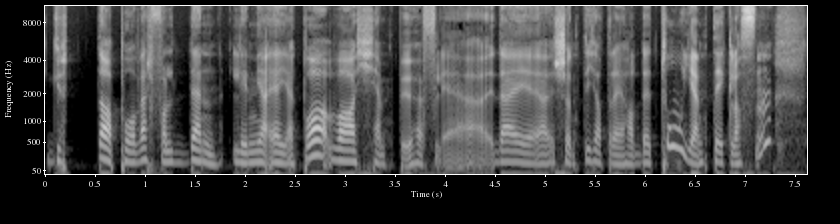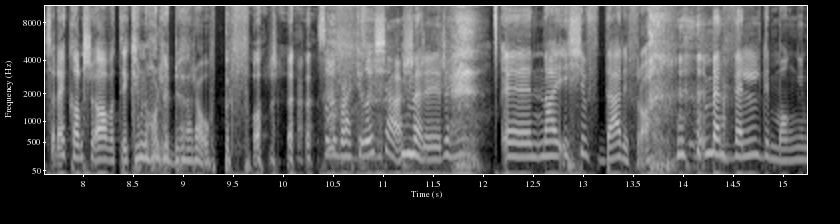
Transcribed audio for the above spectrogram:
Gutta på i hvert fall den linja jeg gikk på, var kjempeuhøflige. De skjønte ikke at de hadde to jenter i klassen, så de kanskje av og til kunne holde døra oppe for Så det ble ikke noen kjærester? eh, Nei, ikke derifra. Men veldig mange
